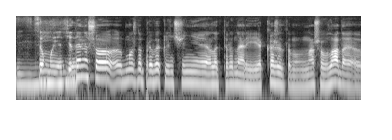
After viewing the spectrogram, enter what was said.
В цьому якби- Єдине, що е, можна при виключенні електроенергії, як каже там наша влада,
